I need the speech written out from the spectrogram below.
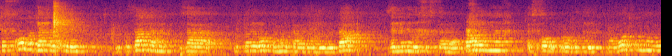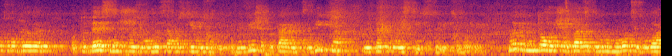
Частково дякуючи депутатам, за півтори року ми там зробили дах, замінили систему опалення, частково провели проводку нову зробили, тобто десь ми щось змогли самостійно зробити. Найбільше питання це вікна, і утеплення стін стоїть сьогодні. Ну і крім того, що в 2022 році була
